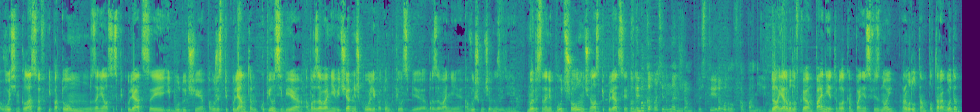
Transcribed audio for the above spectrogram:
8 классов и потом занял занялся спекуляцией и, будучи уже спекулянтом, купил себе образование в вечерней школе и потом купил себе образование в высшем учебном заведении. Мой персональный путь шел, начинал спекуляции. Но ты был корпоративным менеджером, то есть ты работал в компании. Да, я работал в компании, это была компания связной, работал там полтора года,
